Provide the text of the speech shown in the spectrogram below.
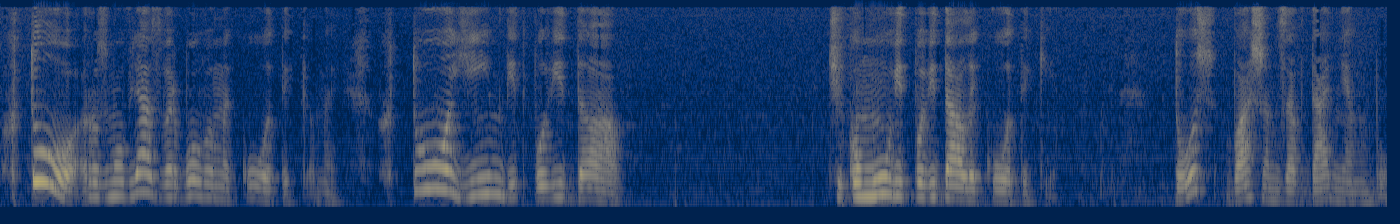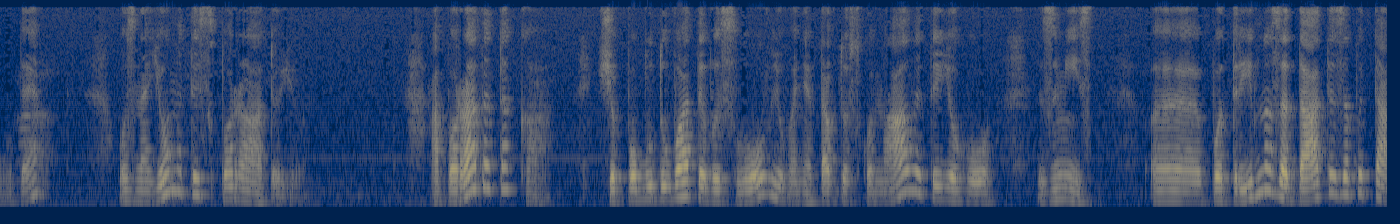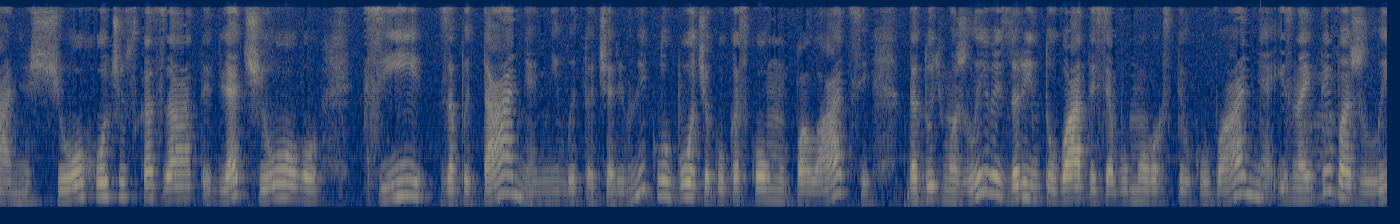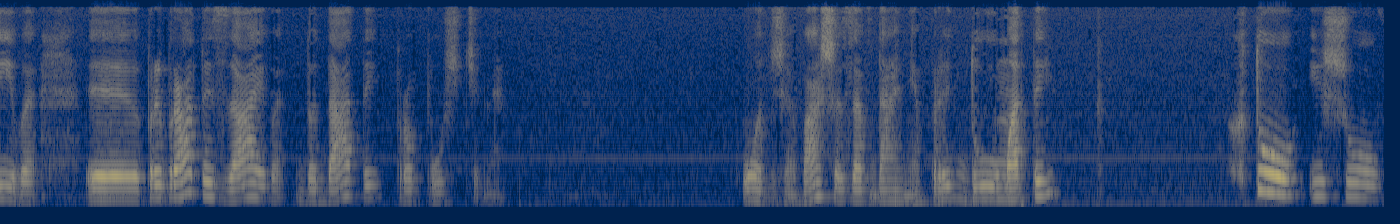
хто розмовляв з вербовими котиками, хто їм відповідав, чи кому відповідали котики. Тож вашим завданням буде ознайомитись з порадою. А порада така щоб побудувати висловлювання та вдосконалити його зміст, е, потрібно задати запитання, що хочу сказати, для чого. Ці запитання, нібито чарівний клубочок у казковому палаці, дадуть можливість зорієнтуватися в умовах спілкування і знайти важливе, е, прибрати зайве, додати пропущене. Отже, ваше завдання придумати, хто ішов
